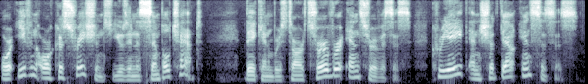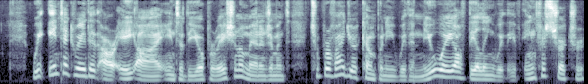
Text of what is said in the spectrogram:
or even orchestrations using a simple chat. They can restart server and services, create and shut down instances, we integrated our AI into the operational management to provide your company with a new way of dealing with infrastructure,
